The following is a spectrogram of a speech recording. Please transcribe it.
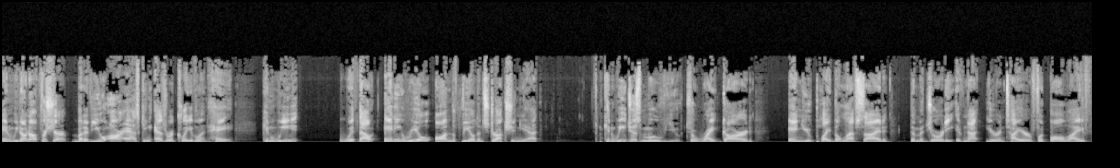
and we don't know for sure, but if you are asking Ezra Cleveland, hey, can we, without any real on the field instruction yet, can we just move you to right guard and you've played the left side the majority, if not your entire football life?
